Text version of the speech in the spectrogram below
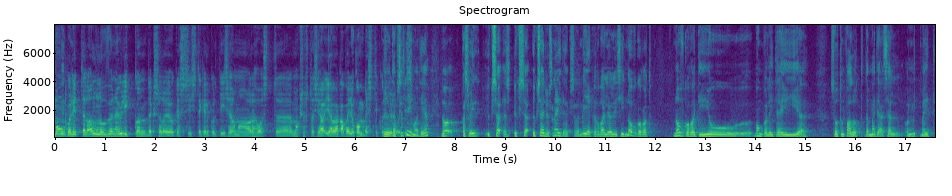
mongolitele alluv Vene ülikond, eks ole ju, kes siis tegelikult ise oma rahvast äh, maksustas ja, ja väga palju kombestikust. täpselt niimoodi jah, no kasvõi üks, üks, üks ainus näide, eks ole, meie kõrval oli siin Novgorod. Novgorodi ju mongolid ei äh, suutnud vallutada, ma ei tea, seal on mitmeid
